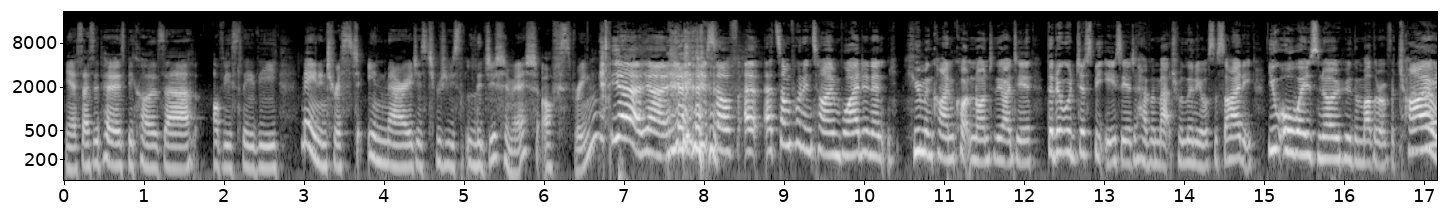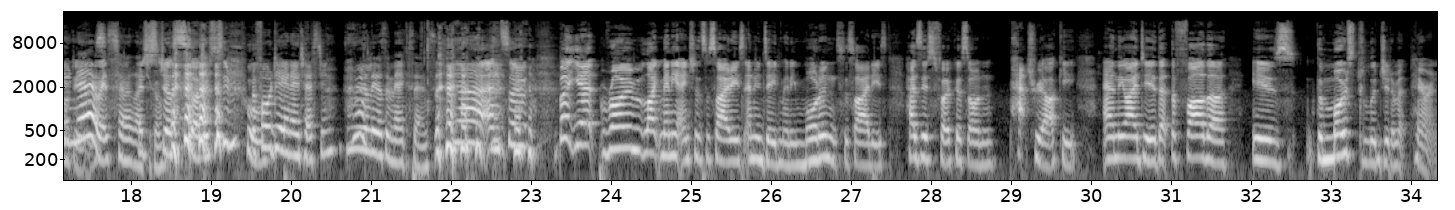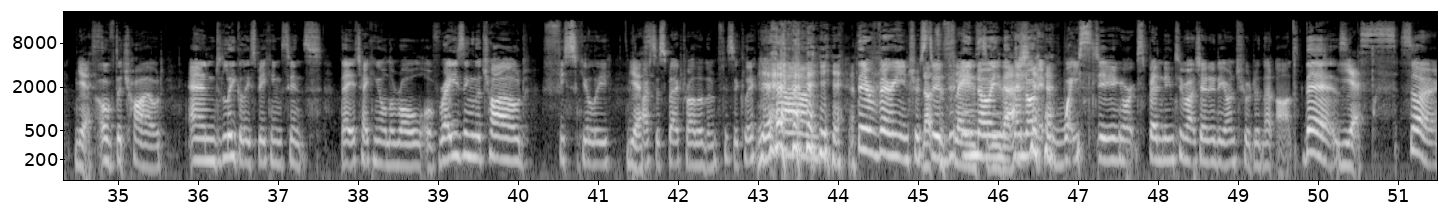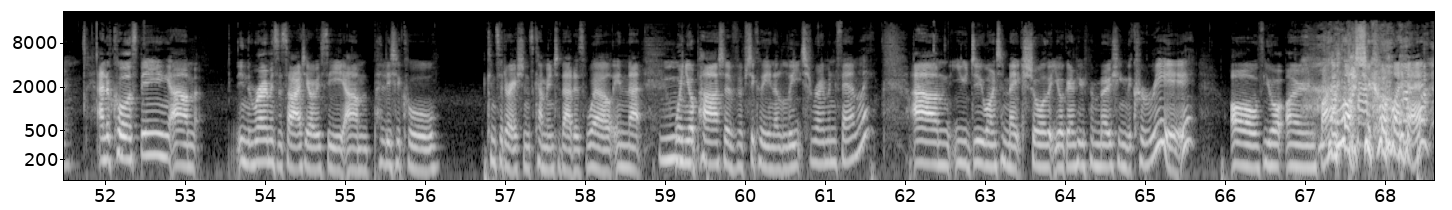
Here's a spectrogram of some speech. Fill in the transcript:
Yes, I suppose because uh, obviously the main interest in marriage is to produce legitimate offspring. Yeah, yeah. You think yourself, at, at some point in time, why didn't humankind cotton on to the idea that it would just be easier to have a matrilineal society? You always know who the mother of a child know, is. it's so illogical. It's just so simple. Before DNA testing, really doesn't make sense. yeah, and so, but yet Rome, like many ancient societies, and indeed many modern societies, has this focus on patriarchy and the idea that the father is the most legitimate parent Yes. of the child. And legally speaking, since they are taking on the role of raising the child fiscally, Yes. I suspect, rather than physically, Yeah. um, Yeah. they're very interested in knowing that. that. they're not wasting or expending too much energy on children that aren't theirs. yes. So, And of course, being um, in the Roman society, obviously, um, political considerations come into that as well. In that, when you're part of a particularly an elite Roman family, um, you do want to make sure that you're going to be promoting the career of your own biological heir,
